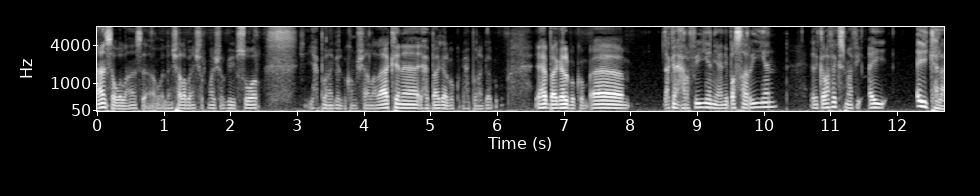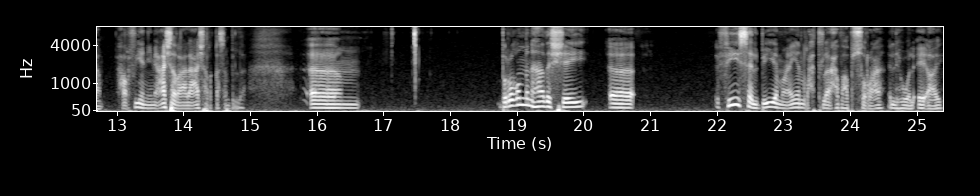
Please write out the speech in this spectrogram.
انسى والله انسى. ولا إن شاء الله بنشر بنشر قريب صور يحبون قلبكم إن شاء الله. لكن يحب قلبكم يحبون قلبكم يحب قلبكم. لكن حرفيا يعني بصريا ال graphics ما في أي أي كلام. حرفيا يعني عشرة على عشرة قسم بالله. أم بالرغم من هذا الشيء في سلبية معينة راح تلاحظها بسرعة اللي هو ال AI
